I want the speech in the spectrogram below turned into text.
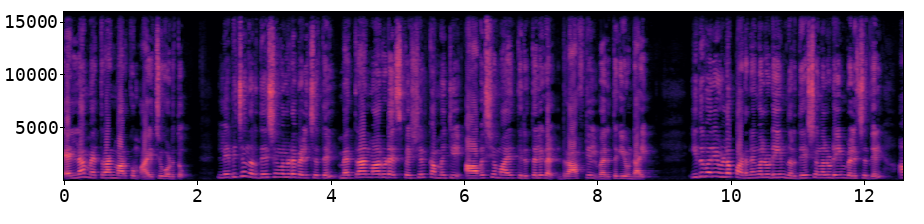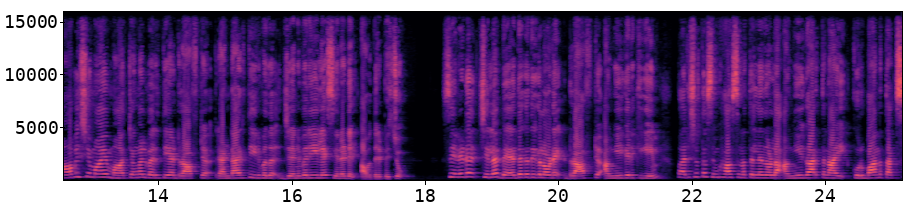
എല്ലാ മെത്രാൻമാർക്കും അയച്ചുകൊടുത്തു ലഭിച്ച നിർദ്ദേശങ്ങളുടെ വെളിച്ചത്തിൽ മെത്രാൻമാരുടെ സ്പെഷ്യൽ കമ്മിറ്റി ആവശ്യമായ തിരുത്തലുകൾ ഡ്രാഫ്റ്റിൽ വരുത്തുകയുണ്ടായി. ഇതുവരെയുള്ള പഠനങ്ങളുടെയും നിർദ്ദേശങ്ങളുടെയും വെളിച്ചത്തിൽ ആവശ്യമായ മാറ്റങ്ങൾ വരുത്തിയ ഡ്രാഫ്റ്റ് രണ്ടായിരത്തി ഇരുപത് ജനുവരിയിലെ സിനഡിൽ അവതരിപ്പിച്ചു. സിനഡ് ചില ഭേദഗതികളോടെ ഡ്രാഫ്റ്റ് അംഗീകരിക്കുകയും പരിശുദ്ധ സിംഹാസനത്തിൽ നിന്നുള്ള അംഗീകാരത്തിനായി കുർബാന തക്സ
